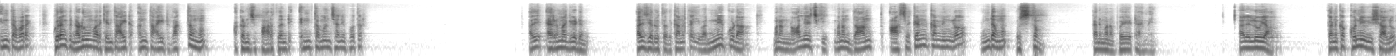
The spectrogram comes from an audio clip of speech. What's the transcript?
ఇంతవరకు గుర్రంకి నడుము వరకు ఎంత హైట్ అంత హైట్ రక్తము అక్కడి నుంచి పారుతుందంటే ఎంతమంది చనిపోతారు? అది ఎర్మగీడం అది జరుగుతుంది. కనుక ఇవన్నీ కూడా మన నాలెడ్జ్కి మనం దాని ఆ సెకండ్ కమ్మింగ్లో ఉండము వస్తాం. కానీ మనం పోయే టైం అయింది అది కనుక కొన్ని విషయాలు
